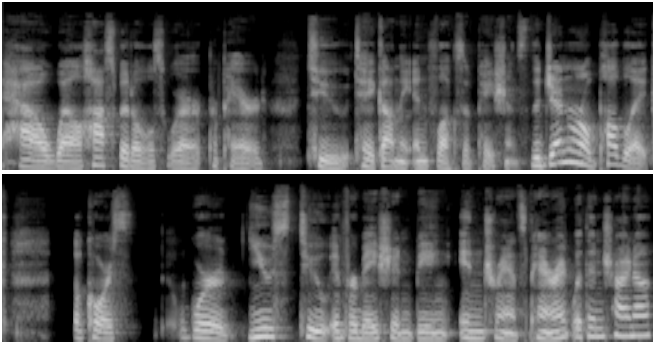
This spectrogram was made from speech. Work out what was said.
how well hospitals were prepared to take on the influx of patients. The general public, of course, were used to information being intransparent within China.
